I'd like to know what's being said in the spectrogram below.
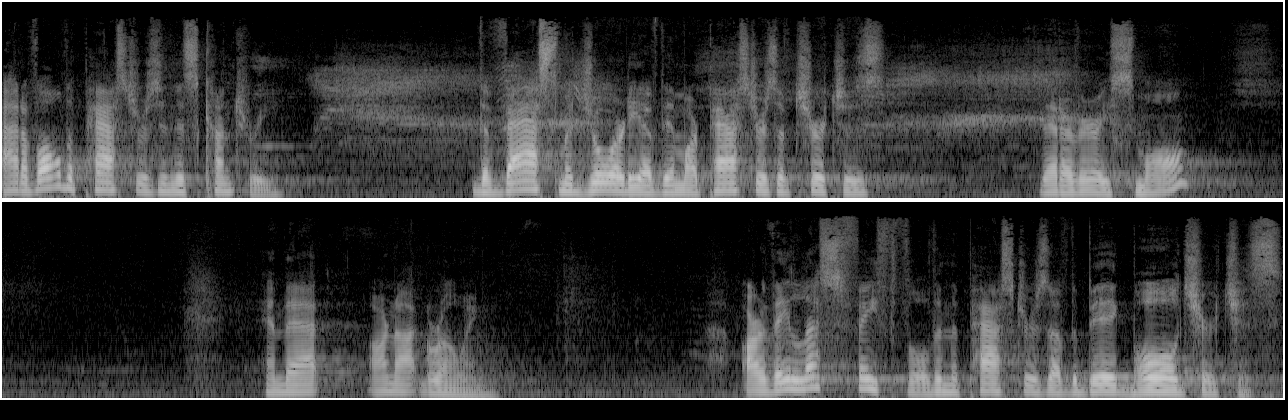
Out of all the pastors in this country, the vast majority of them are pastors of churches that are very small and that are not growing. Are they less faithful than the pastors of the big, bold churches?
